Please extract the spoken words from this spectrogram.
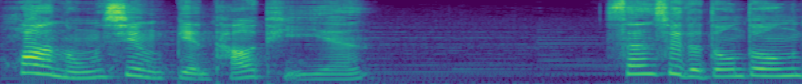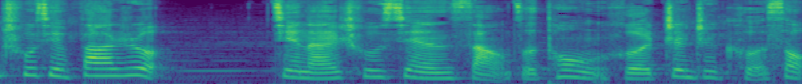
化脓性扁桃体炎。三岁的东东出现发热，近来出现嗓子痛和阵阵咳嗽。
